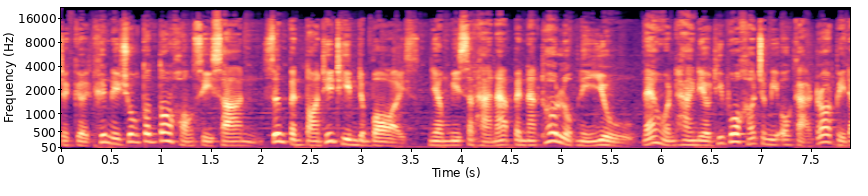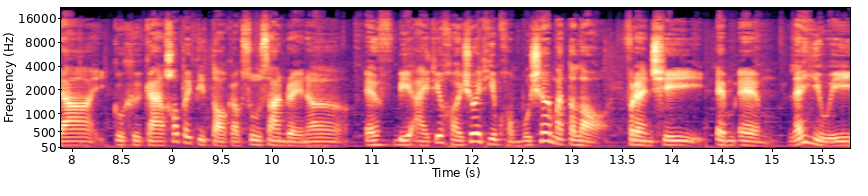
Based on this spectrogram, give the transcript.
จะเกิดขึ้นในช่วงต้นๆ ของซีซั่นซึ่งเป็นตอนที่ทีม The Boys ยังมีสถานะเป็นนักโทษหลบหนีอยู่ และหนทางเดียวที่พวกเขาจะมีโอกาสรอดไปได้ ก็คือการเข้าไปติดต่อกับซูซานเรเนอร์ FBI ที่คอยช่วยทีมของบูเชอร์มาตลอดเฟรนชีเอ็มเอ็มและฮิวอี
